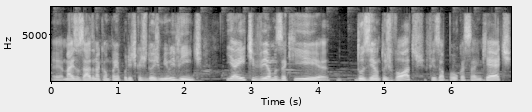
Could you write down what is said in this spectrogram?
é, mais usado na campanha política de 2020? E aí tivemos aqui 200 votos, fiz há pouco essa enquete,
